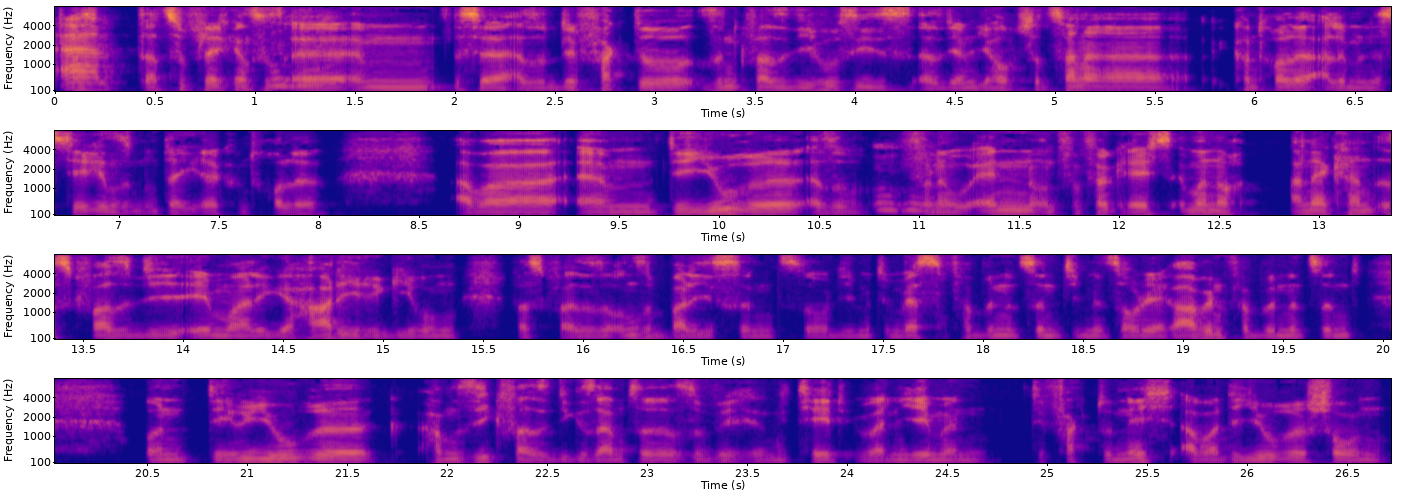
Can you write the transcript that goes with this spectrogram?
Also ähm, dazu vielleicht ganz kurz, mhm. äh, ähm, ist ja, also de facto sind quasi die Husis, also die haben die Hauptstadt Sanaa Kontrolle, alle Ministerien sind unter ihrer Kontrolle aber ähm, de jure, also mhm. von der UN und vom Völkerrecht immer noch anerkannt ist quasi die ehemalige Hadi-Regierung, was quasi so unsere Buddies sind, so die mit dem Westen verbündet sind, die mit Saudi-Arabien verbündet sind. Und de jure haben sie quasi die gesamte Souveränität über den Jemen. De facto nicht, aber de jure schon.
